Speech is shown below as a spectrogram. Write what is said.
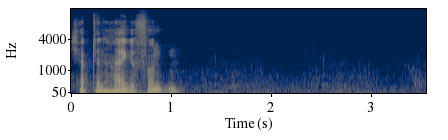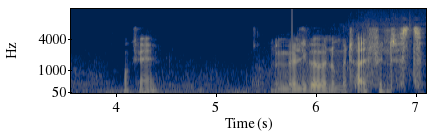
Ich habe den Hai gefunden. Okay. Wäre mir lieber, wenn du Metall findest.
